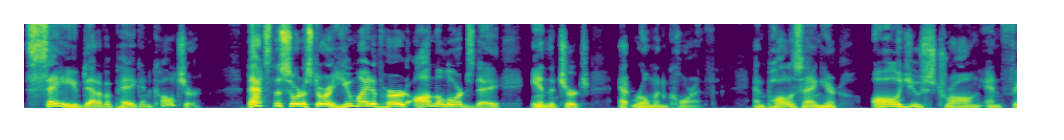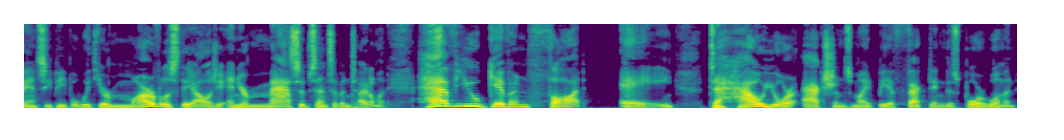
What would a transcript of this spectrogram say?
saved out of a pagan culture. That's the sort of story you might have heard on the Lord's Day in the church at Roman Corinth. And Paul is saying here, all you strong and fancy people with your marvelous theology and your massive sense of entitlement, have you given thought a, to how your actions might be affecting this poor woman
